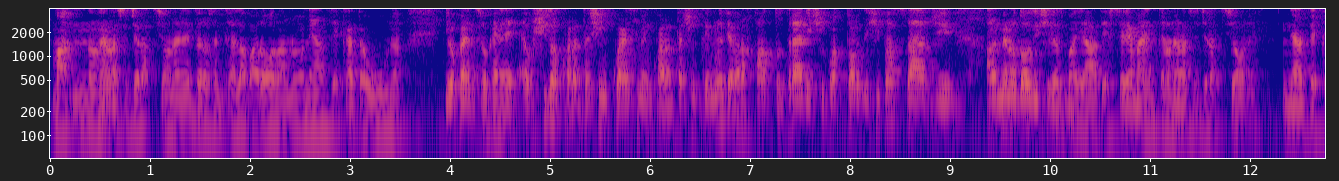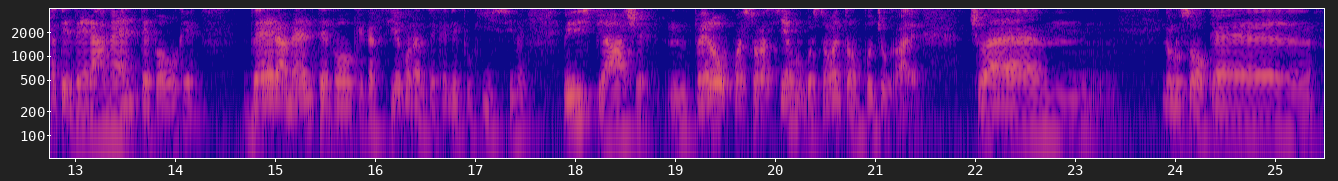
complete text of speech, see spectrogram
Ma non è un'esagerazione, nel vero senso della parola, non ne ha azzeccata una io penso che è uscito al 45esimo, in 45 minuti avrà fatto 13-14 passaggi, almeno 12 li ha sbagliati, e seriamente non è un'esagerazione. Ne ha azzeccate veramente poche, veramente poche, Castigliaco ne ha azzeccate pochissime. Mi dispiace, mm, però questo Castigliaco in questo momento non può giocare. Cioè, mm, non lo so, che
